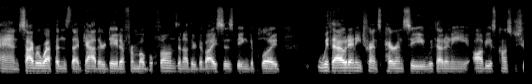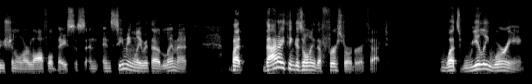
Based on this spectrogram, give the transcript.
and cyber weapons that gather data from mobile phones and other devices being deployed without any transparency, without any obvious constitutional or lawful basis, and, and seemingly without limit. But that I think is only the first order effect. What's really worrying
